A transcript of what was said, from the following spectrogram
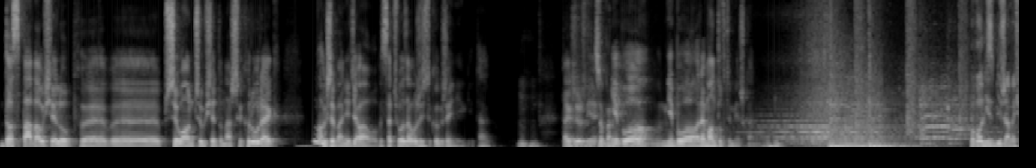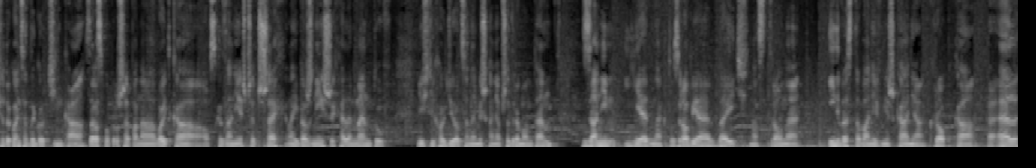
dospawał się lub e, przyłączył się do naszych rurek no, ogrzewanie działało. Wystarczyło założyć tylko grzejniki, tak? Mhm. Także już nie, nie, było, nie było remontu w tym mieszkaniu. Mhm. Powoli zbliżamy się do końca tego odcinka. Zaraz poproszę pana Wojtka o wskazanie jeszcze trzech najważniejszych elementów, jeśli chodzi o cenę mieszkania przed remontem. Zanim jednak to zrobię, wejdź na stronę inwestowaniewmieszkania.pl,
